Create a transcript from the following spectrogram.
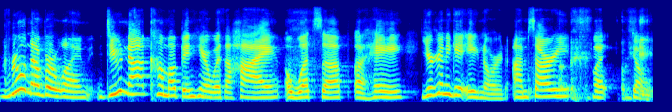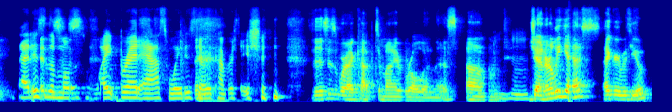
Rule number one do not come up in here with a hi, a what's up, a hey. You're going to get ignored. I'm sorry, but Okay, don't. That is and the most white bread ass way to start a conversation. This is where I cop to my role in this. Um, Mhm. generally, yes, I agree with you.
